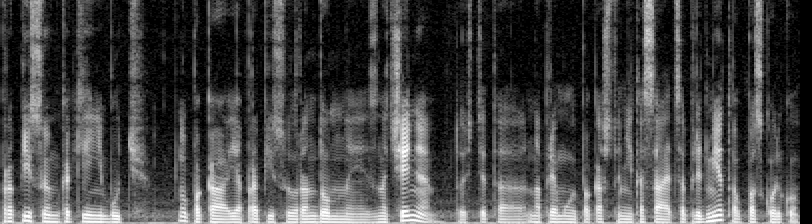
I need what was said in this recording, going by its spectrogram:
Прописываем какие-нибудь, ну пока я прописываю рандомные значения, то есть это напрямую пока что не касается предметов, поскольку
